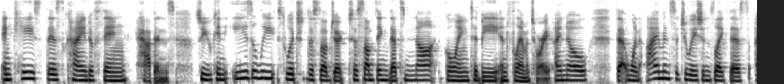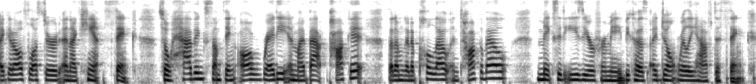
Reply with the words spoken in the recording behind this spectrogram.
in case this kind of thing happens. So you can easily switch the subject to something that's not going to be inflammatory. I know that when I'm in situations like this, I get all flustered and I can't think. So having something already in my back pocket that I'm going to pull out and talk about makes it easier for me because I don't really have to think.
